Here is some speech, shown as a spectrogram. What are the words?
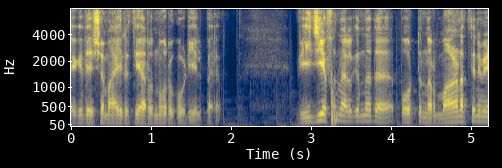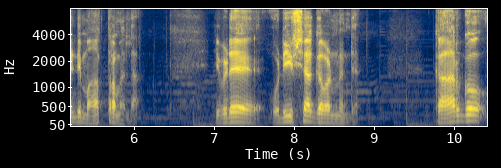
ഏകദേശം ആയിരത്തി അറുന്നൂറ് കോടിയിൽ പരം. വി ജി എഫ് നൽകുന്നത് പോർട്ട് നിർമ്മാണത്തിന് വേണ്ടി മാത്രമല്ല. ഇവിടെ ഒഡീഷ ഗവൺമെന്റ് കാർഗോ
